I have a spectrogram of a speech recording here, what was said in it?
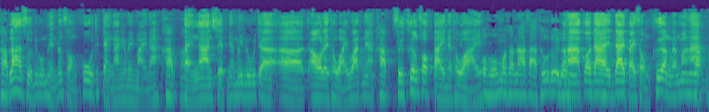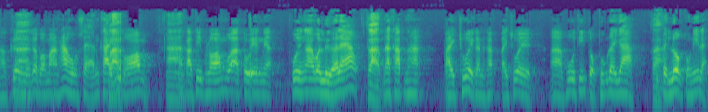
ครับล่าสุดที่ผมเห็นทั้งสองคู่ที่แต่งงานกันใหม่ๆนะครับแต่งงานเสร็จเนี่ยไม่รู้จะเอ่อเอาอะไรถวายวัดเนี่ยครับ ซื้อเครื่องฟอกไตเนี่ยถวายโอ้โหโมทนาสาธุด้วยเลยนะฮะก็ได้ได้ไปสองเครื่องแล้วมั้งคฮะ รับเครื่องนึงก็ประมาณ5 6แสนใครครับที่พร้อมอ่านนะครับที่พร้อมว่าตัวเองเนี่ยพูดง่ายๆว่าเหลือแล้วครับนะครับนะฮะไปช่วยกันครับไปช่วยอ่าผู้ที่ตกทุกข์ได้ยากครับ ที่เป็นโรคตรงนี้แหละ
